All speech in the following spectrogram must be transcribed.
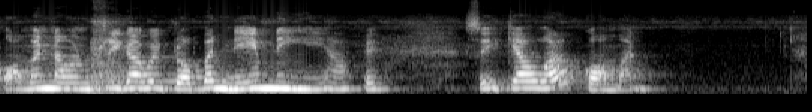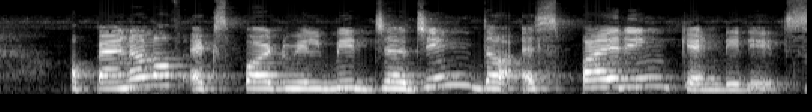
common noun tree का कोई प्रॉपर नेम नहीं है यहाँ पे। सो so, ये क्या हुआ? Common a panel of expert will be judging the aspiring candidates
